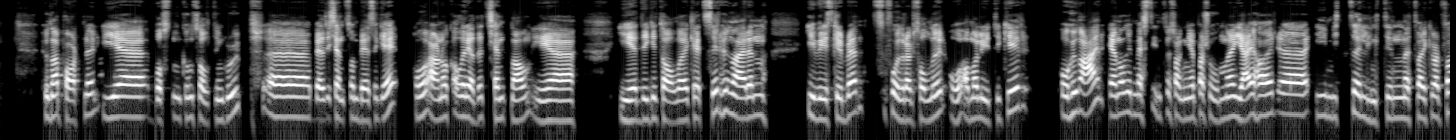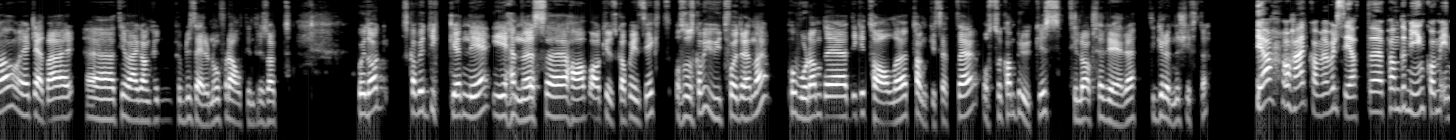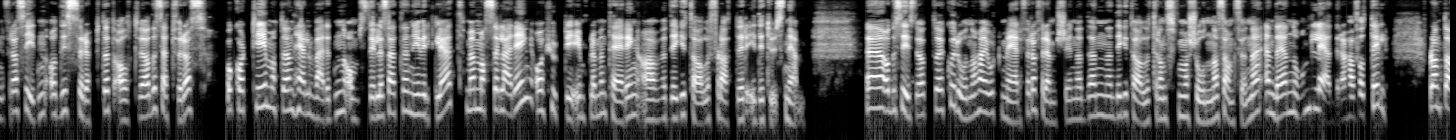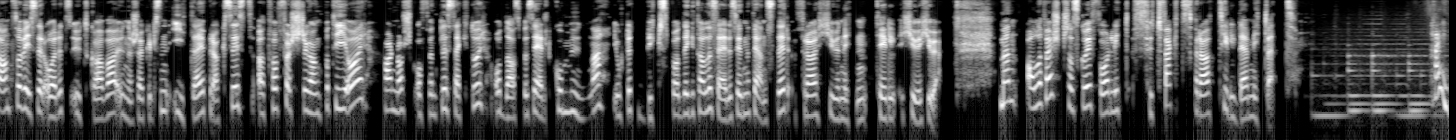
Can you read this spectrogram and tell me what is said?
Hun er partner i eh, Boston Consulting Group, bedre kjent som BCG, og er nok allerede et kjent navn i, i digitale kretser. Hun er en ivrig skribent, foredragsholder og analytiker. Og hun er en av de mest interessante personene jeg har i mitt LinkedIn-nettverk, i hvert fall. Og jeg gleder meg til hver gang hun publiserer noe, for det er alltid interessant. Og i dag skal vi dykke ned i hennes eh, hav av kunnskap og innsikt, og så skal vi utfordre henne på hvordan det digitale tankesettet også kan brukes til å akselerere det grønne skiftet. Ja, og her kan vi vel si at eh, pandemien kom inn fra siden og disruptet alt vi hadde sett for oss. På kort tid måtte en hel verden omstille seg til en ny virkelighet, med masse læring og hurtig implementering av digitale flater i de tusen hjem. Eh, og det sies jo at korona har gjort mer for å fremskynde den digitale transformasjonen av samfunnet enn det noen ledere har fått til. Blant annet så viser årets utgave av undersøkelsen IT i praksis at for første gang på ti år har norsk offentlig sektor, og da spesielt kommunene, gjort et byks på å digitalisere sine tjenester fra 2019 til 2020. Men aller først så skal vi få litt footfacts fra Tilde Midtvedt. Hei!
